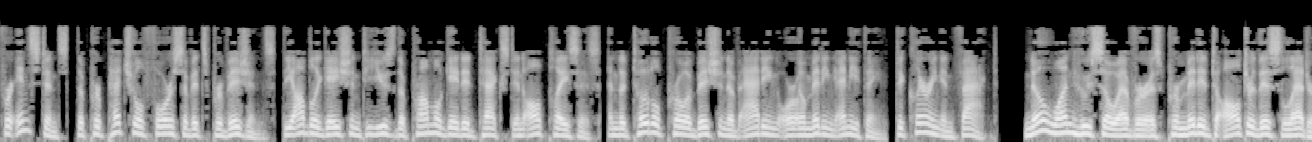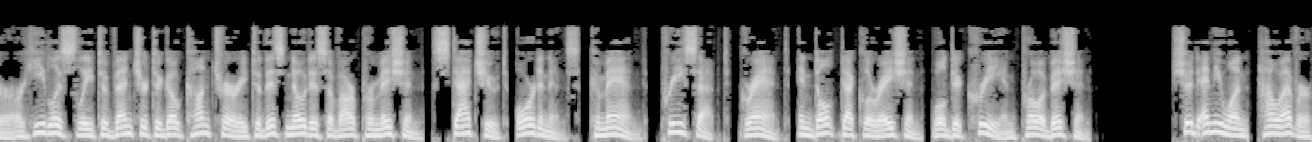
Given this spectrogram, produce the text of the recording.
for instance, the perpetual force of its provisions, the obligation to use the promulgated text in all places, and the total prohibition of adding or omitting anything, declaring in fact, "...no one whosoever is permitted to alter this letter or heedlessly to venture to go contrary to this notice of our permission, statute, ordinance, command, precept, grant, indult declaration, will decree and prohibition." Should anyone, however,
